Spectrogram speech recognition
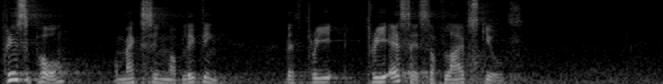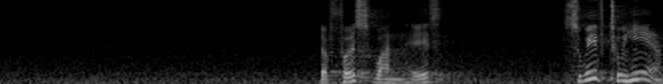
principle or maxim of living, the three, three S's of life skills. The first one is swift to hear.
